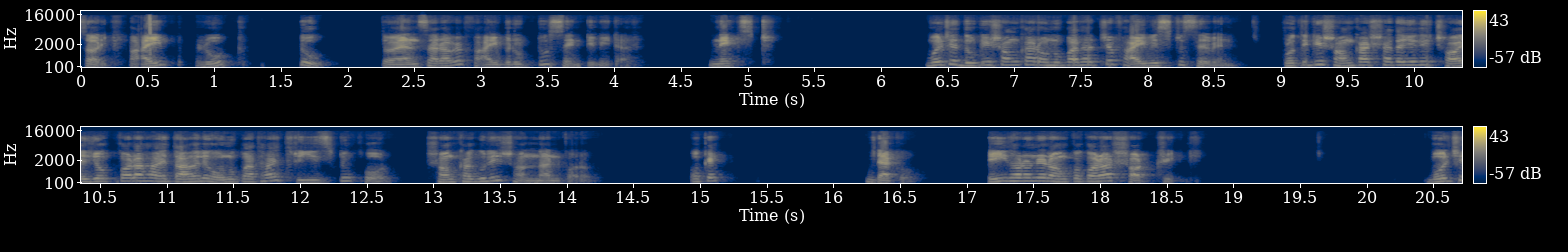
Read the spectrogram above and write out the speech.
sorry five root two তো অ্যান্সার হবে five root two centimetre next বলছে দুটি সংখ্যার অনুপাত হচ্ছে ফাইভ ইস টু সেভেন প্রতিটি সংখ্যার সাথে যদি ছয় যোগ করা হয়, তাহলে অনুপাত হয় থ্রি ইস টু ফোর সংখ্যাগুলি সন্ধান করো। ওকে দেখো, এই ধরনের অঙ্ক করার শর্ট ট্রিক বলছে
